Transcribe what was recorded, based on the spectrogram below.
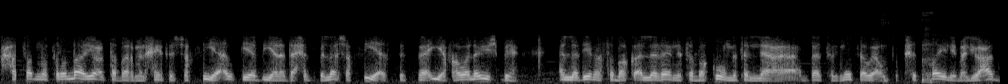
حسن نصر الله يعتبر من حيث الشخصية القيادية لدى حزب الله شخصية استثنائية فهو لا يشبه الذين سبق اللذان سبقوه مثل عباس الموسوي أو فتحي الصيلي بل يعد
